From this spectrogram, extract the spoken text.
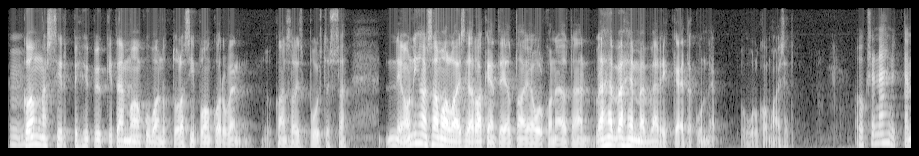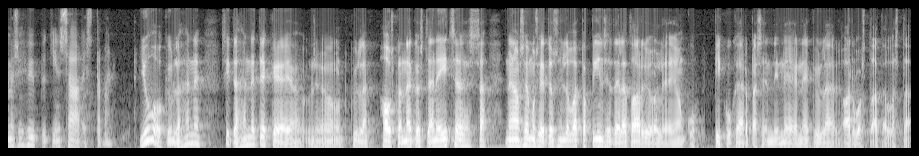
mm. kangassirppi, hypykki, tämä on kuvannut tuolla Sipoonkorven kansallispuistossa ne on ihan samanlaisia rakenteiltaan ja ulkonäöltään, vähän vähemmän värikkäitä kuin ne ulkomaiset. Onko se nähnyt tämmöisen hyppykin saalistavan? Joo, kyllähän ne, sitähän ne tekee ja se on kyllä hauskan näköistä. Ja ne itse asiassa, nämä on semmoisia, että jos niille vaikka pinseteillä tarjoilee jonkun pikkukärpäsen, niin ne, ne kyllä arvostaa tällaista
